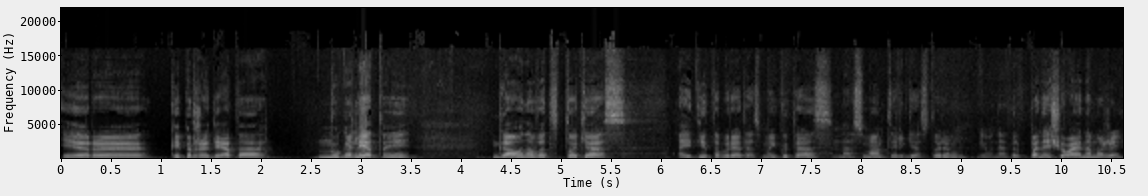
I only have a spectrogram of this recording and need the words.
ir e, kaip ir žadėta, nugalėtojai gauna vat tokias IT taburetės maikutes, mes su man tai irgi jas turim, jau net ir panešioja nemažai.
